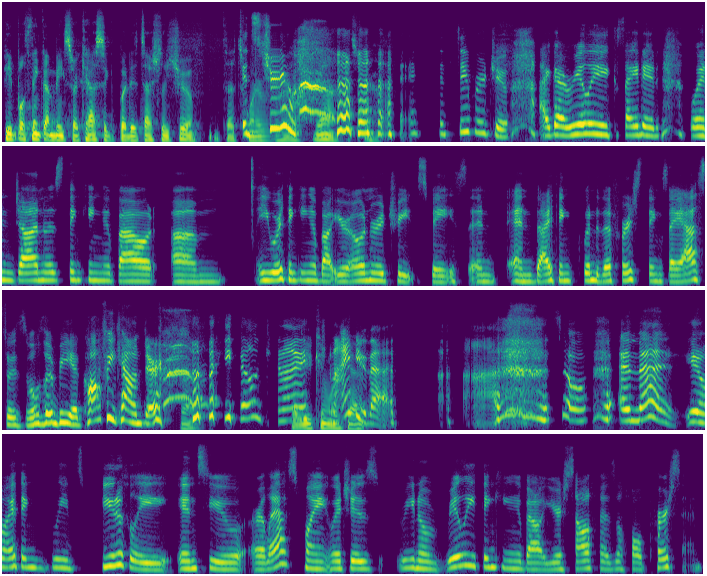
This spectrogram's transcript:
People think I'm being sarcastic, but it's actually true. That's it's true. yeah, it's true. it's super true. I got really excited when John was thinking about um, you were thinking about your own retreat space and and i think one of the first things i asked was will there be a coffee counter? Yeah. you know can i yeah, can, can i do that? So and that you know i think bleeds beautifully into our last point which is you know really thinking about yourself as a whole person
